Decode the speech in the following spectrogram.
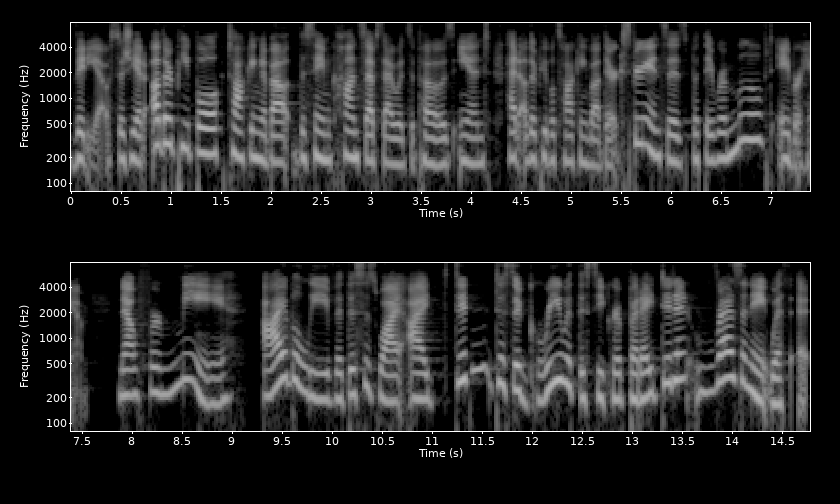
video. So, she had other people talking about the same concepts, I would suppose, and had other people talking about their experiences, but they removed Abraham. Now, for me, I believe that this is why I didn't disagree with the secret, but I didn't resonate with it.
